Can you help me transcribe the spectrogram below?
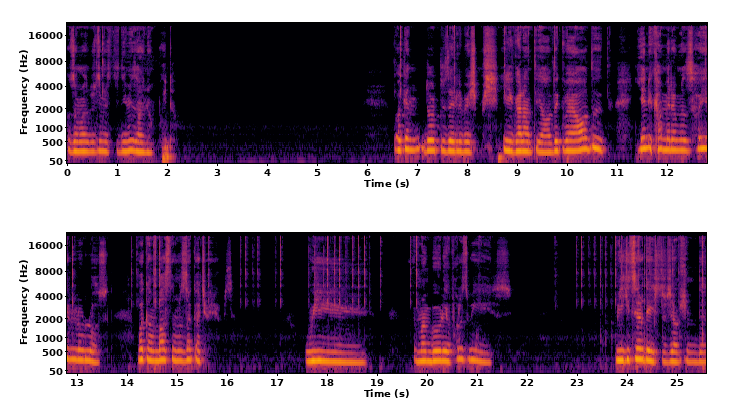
O zaman bizim istediğimiz aynen buydu. Bakın 455'miş. İyi garanti aldık ve aldık. Yeni kameramız hayırlı olsun. Bakın bastığımızda kaç veriyor bize. Uy. Hemen böyle yaparız biz. Bilgisayarı değiştireceğim şimdi.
